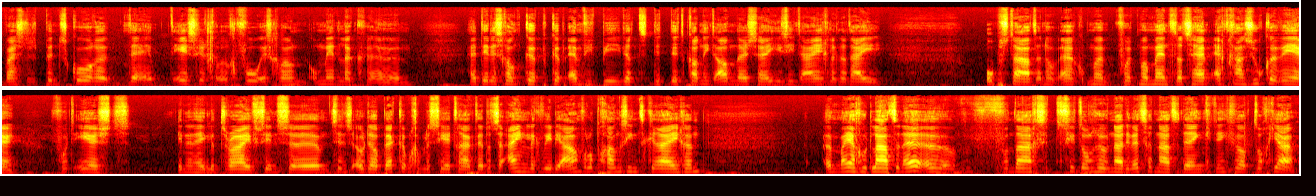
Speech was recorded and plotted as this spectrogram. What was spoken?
waar ze dus punten scoren, de, het eerste ge- gevoel is gewoon onmiddellijk. ehm, hè, dit is gewoon Cup, Cup MVP. Dat, dit, dit kan niet anders. Hè. Je ziet eigenlijk dat hij opstaat en eigenlijk op, mo- voor het moment dat ze hem echt gaan zoeken weer voor het eerst in een hele drive sinds, eh, sinds Odell Beckham geblesseerd raakt. Hè, dat ze eindelijk weer die aanval op gang zien te krijgen. Eh, maar ja, goed, laten. Hè, eh, vandaag zit, zit dan zo naar die wedstrijd na te denken. Ik denk wel toch, ja,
